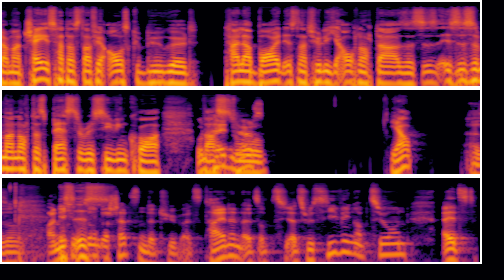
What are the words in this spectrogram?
Jamar Chase hat das dafür ausgebügelt. Tyler Boyd ist natürlich auch noch da. Also es ist, es ist immer noch das beste Receiving Core, Und was Hayden du. Hurst. Ja, Also war nicht Es zu ist- unterschätzen, der Typ. Als Thailand, als, Option, als Receiving-Option, als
